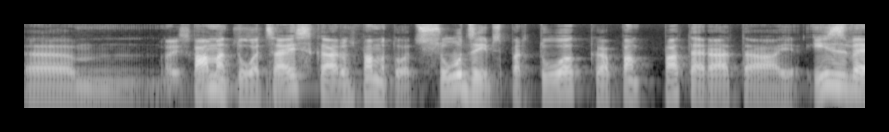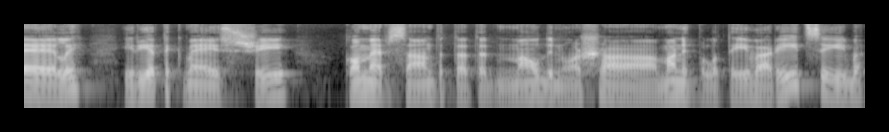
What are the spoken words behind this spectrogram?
um, aizskārums. pamatots aizskārums, pamatots sūdzības par to, ka patērētāja izvēli ir ietekmējusi šī komersanta tātad, maldinošā, manipulatīvā rīcība.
